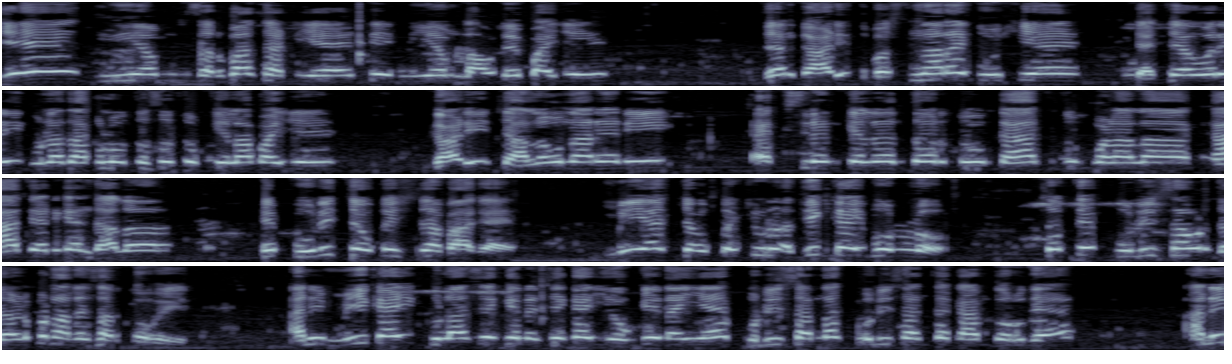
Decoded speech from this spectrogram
जे नियम सर्वांसाठी आहे ते नियम लावले पाहिजे. जर गाडीत बसणाराही दोषी आहे त्याच्यावरही गुन्हा दाखल होत असं तो केला पाहिजे. गाडी चालवणाऱ्याने ऍक्सिडेंट केल्यानंतर तो का तिथून पळाला का त्या ठिकाणी झालं हे पोलीस चौकशीचा भाग आहे. मी या चौकशीवर अधिक काही बोललो तर ते पोलिसावर दडपण आल्यासारखं होईल. आणि मी काही खुलासे केल्याचे काही योग्य नाही आहे पोलिसांना पोलिसांचं काम करू द्या. आणि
